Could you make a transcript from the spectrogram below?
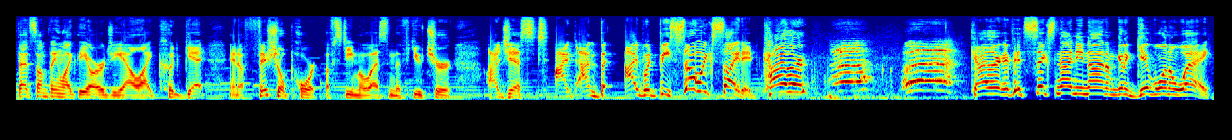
that something like the ROG Ally could get an official port of SteamOS in the future. I just, I, I'm, I would be so excited. Kyler, Ah! Ah! Kyler, if it's six ninety nine, I'm gonna give one away.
